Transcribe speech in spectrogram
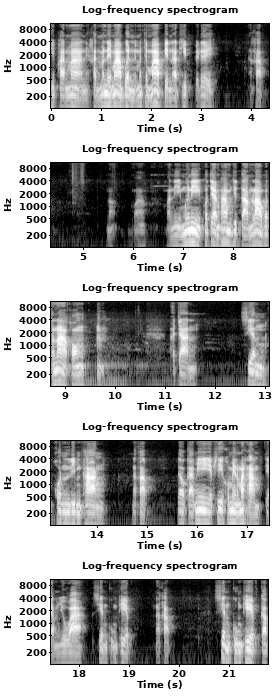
ที่ผ่านมาเนี่ยคันมันได้มาเบิ่นเนี่ยมันจะมาเป็นอาทิตย์ไปเลยนะครับเนาะว่าวันนี้มื้อนี้พอเตรียมพามาติดตามเล่าพัฒนาของ อาจารย์เซียนคนริมทางนะครับ แล้วก็มีเอฟซีคอมเมนต์มาถามเตรียมอยู่ว่าเซียนกรุงเทพนะครับเซียนกรุงเทพกับ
